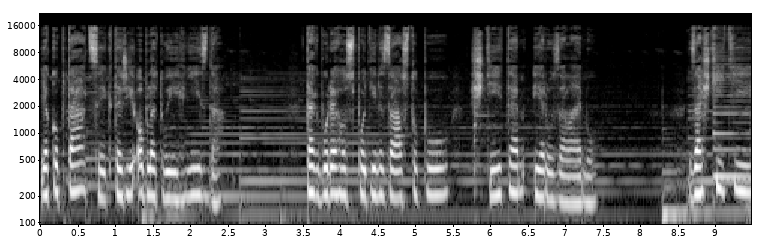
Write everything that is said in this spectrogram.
jako ptáci, kteří obletují hnízda. Tak bude hospodin zástupů štítem Jeruzalému. Zaštítí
